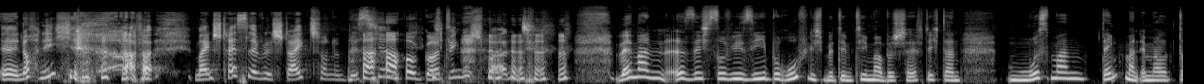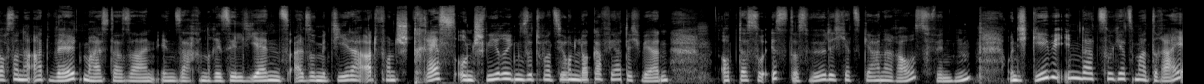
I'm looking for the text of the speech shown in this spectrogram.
Äh, noch nicht, aber mein Stresslevel steigt schon ein bisschen. Oh Gott. Ich bin gespannt. Wenn man äh, sich so wie Sie beruflich mit dem Thema beschäftigt, dann muss man, denkt man immer, doch so eine Art Weltmeister sein in Sachen Resilienz, also mit jeder Art von Stress und schwierigen Situationen locker fertig werden. Ob das so ist, das würde ich jetzt gerne rausfinden. Und ich gebe Ihnen dazu jetzt mal drei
